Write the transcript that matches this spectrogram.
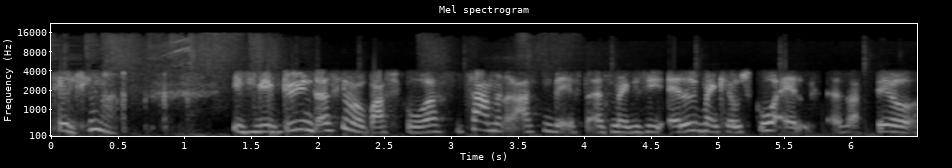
Det er jo lige meget. I, I byen, der skal man jo bare score. Så tager man resten bagefter. Altså, man kan sige, alle, man kan jo score alt. Altså, det er jo...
